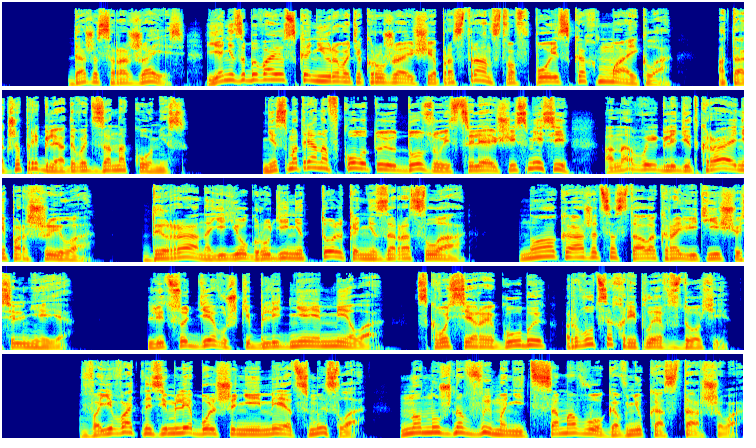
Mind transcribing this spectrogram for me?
Даже сражаясь, я не забываю сканировать окружающее пространство в поисках Майкла, а также приглядывать за Накомис. Несмотря на вколотую дозу исцеляющей смеси, она выглядит крайне паршиво. Дыра на ее груди не только не заросла, но, кажется, стала кровить еще сильнее. Лицо девушки бледнее мела, сквозь серые губы рвутся хриплые вздохи. Воевать на земле больше не имеет смысла, но нужно выманить самого говнюка-старшего.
